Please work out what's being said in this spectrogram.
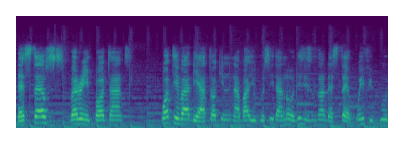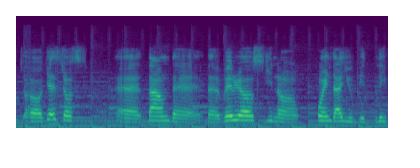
the steps very important. Whatever they are talking about, you could see that no, this is not the step. If you put uh, just just uh, down the the various you know point that you believe.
